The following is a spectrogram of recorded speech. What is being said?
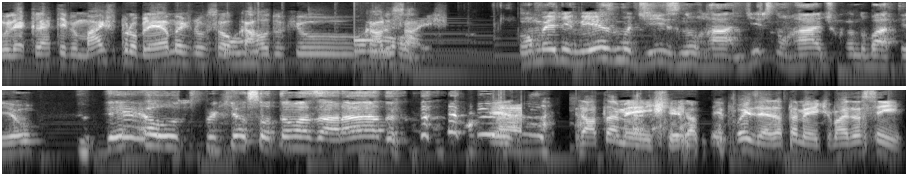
o Leclerc teve mais problemas no seu carro do que o Carlos Sainz. Como ele mesmo diz no, disse no rádio quando bateu, Deus, porque eu sou tão azarado. É, exatamente, pois é, exatamente. Mas assim,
